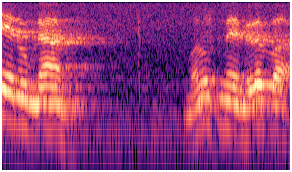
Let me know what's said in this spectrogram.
એનું જ્ઞાન. મનુષ્યને મેળવવા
